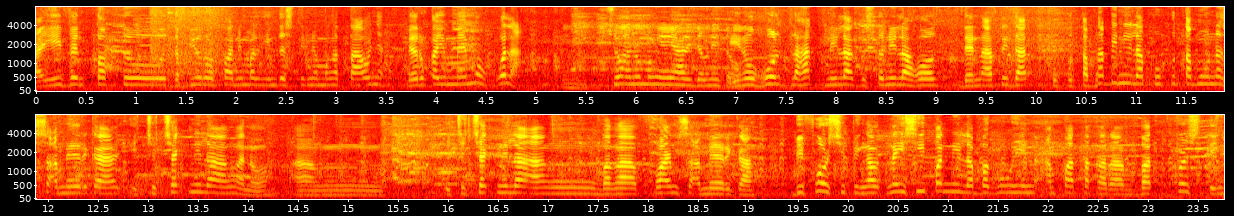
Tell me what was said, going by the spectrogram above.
I even talked to the Bureau of Animal Industry ng mga tao niya. Meron kayong memo? Wala. Mm. So anong mangyayari daw nito? Ino-hold lahat nila. Gusto nila hold. Then after that, pupunta. Sabi nila, pupunta muna sa Amerika. I-check nila ang ano, ang i-check nila ang mga farm sa Amerika before shipping out. Naisipan nila baguhin ang patakaran. But first thing,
